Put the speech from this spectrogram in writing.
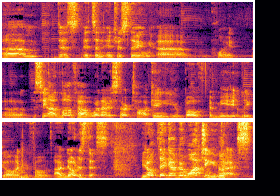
Um, This it's an interesting uh, point. Uh, see, I love how when I start talking, you both immediately go on your phones. I've noticed this. You don't think I've been watching you guys?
